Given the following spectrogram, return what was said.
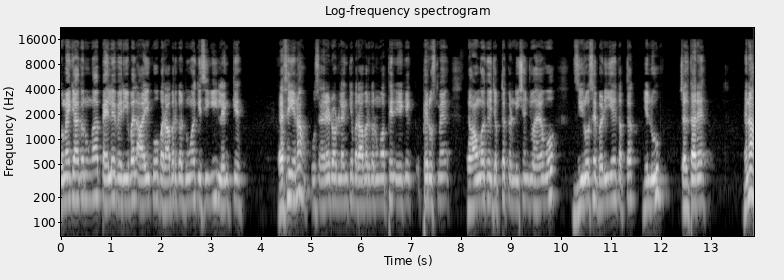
तो मैं क्या करूँगा? पहले वेरिएबल आई को बराबर कर दूँगा किसी की लेंथ के। ऐसे ही है ना? उस एरे डॉट लेंथ के बराबर करूँगा, फिर एक एक, फिर उसमें लगाऊँगा कि जब तक कंडीशन जो है वो ज़ीरो से बड़ी है, तब तक ये लूप चलता रहे, है ना?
